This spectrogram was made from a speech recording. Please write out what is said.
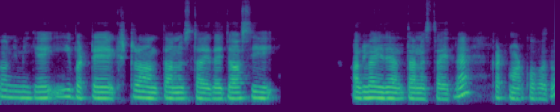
ಸೊ ನಿಮಗೆ ಈ ಬಟ್ಟೆ ಎಕ್ಸ್ಟ್ರಾ ಅಂತ ಅನ್ನಿಸ್ತಾ ಇದೆ, ಜಾಸ್ತಿ ಅಗಲ ಇದೆ ಅಂತ ಅನ್ನಿಸ್ತಾ ಇದ್ರೆ ಕಟ್ ಮಾಡ್ಕೋಬೋದು.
